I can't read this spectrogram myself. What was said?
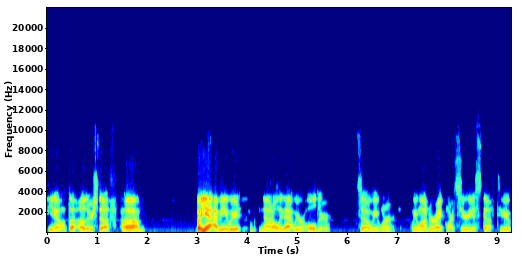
you know the other stuff. Um, but yeah, I mean, we not only that we were older, so we weren't we wanted to write more serious stuff too.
